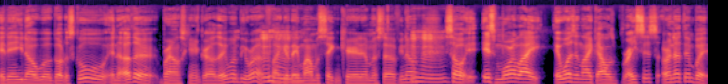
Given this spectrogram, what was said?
And then you know we'll go to school, and the other brown skinned girls they wouldn't be rough. Like if they mom was taking care of them and stuff, you know. Mhm. So it, it's more like it wasn't like I was racist or nothing, but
